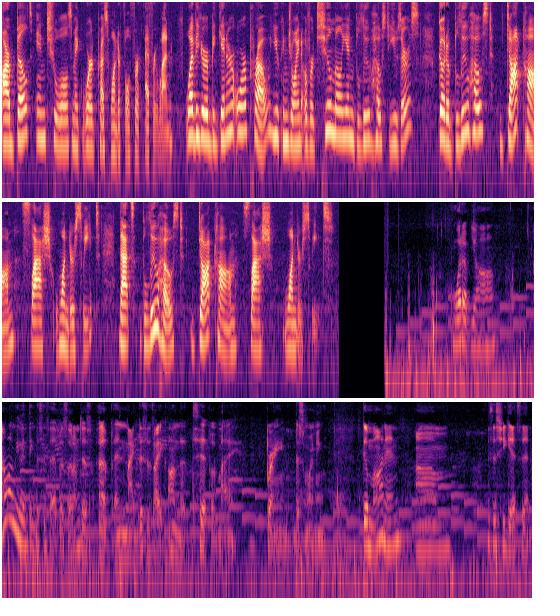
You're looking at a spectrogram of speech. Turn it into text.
Our built in tools make WordPress wonderful for everyone. Whether you're a beginner or a pro, you can join over 2 million Bluehost users. Go to bluehost.com slash wondersuite. That's bluehost.com slash wondersuite. What up, y'all? I don't even think this is the episode. I'm just up and like this is like on the tip of my brain this morning. Good morning. Um, this is She Gets It.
